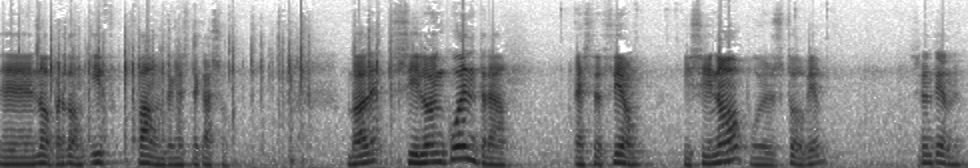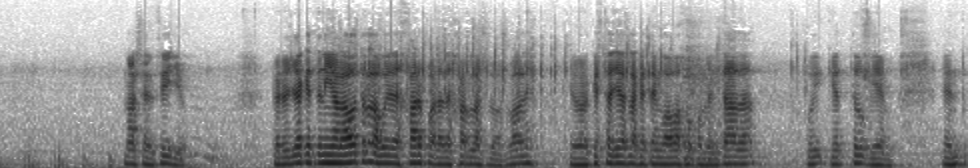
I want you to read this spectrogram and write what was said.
Eh, no, perdón, if found en este caso. ¿Vale? Si lo encuentra, excepción. Y si no, pues todo bien. ¿Se entiende? Más sencillo. Pero ya que tenía la otra, la voy a dejar para dejar las dos, ¿vale? Y Porque esta ya es la que tengo abajo comentada. Uy, quieto, bien. Ent-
